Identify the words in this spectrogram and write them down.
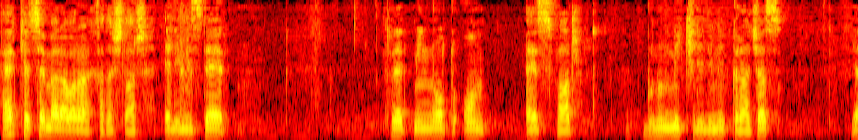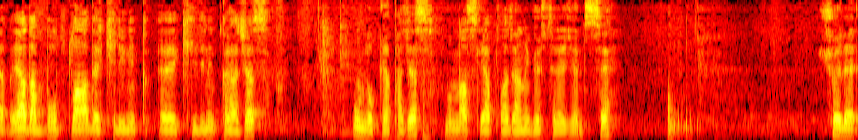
Herkese merhaba arkadaşlar. Elimizde Redmi Note 10S var. Bunun mi kilidini kıracağız. Ya, ya da bootloader kilidini, e, kilidini kıracağız. Unlock yapacağız. Bunu nasıl yapılacağını göstereceğim size. Şöyle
